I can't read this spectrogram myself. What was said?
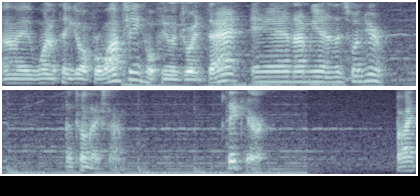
I want to thank you all for watching. Hope you enjoyed that, and I'm getting this one here. Until next time, take care. Bye.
